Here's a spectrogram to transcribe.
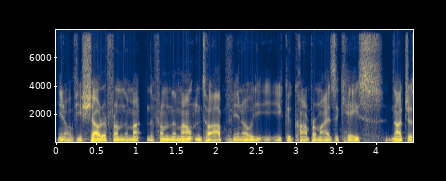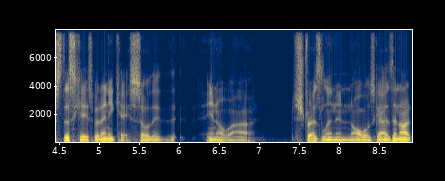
you know, if you shout it from the from the mountaintop, you know, you, you could compromise a case. Not just this case, but any case. So they, th you know, uh, Strelzin and all those guys, they're not.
